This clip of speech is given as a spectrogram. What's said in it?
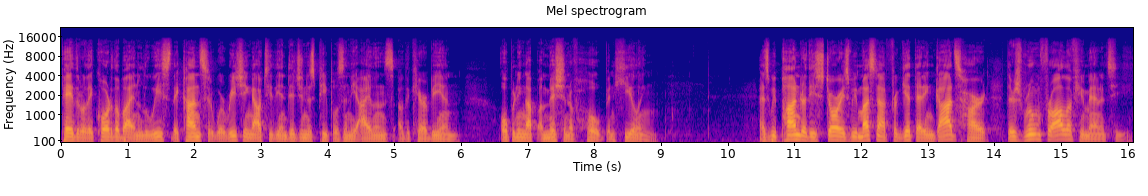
Pedro de Cordoba, and Luis de Cáncer were reaching out to the indigenous peoples in the islands of the Caribbean, opening up a mission of hope and healing. As we ponder these stories, we must not forget that in God's heart, There's room for all of humanity.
